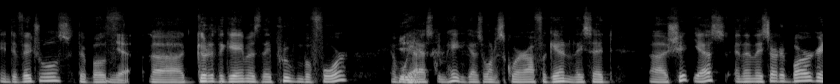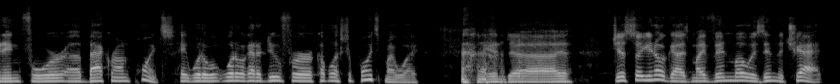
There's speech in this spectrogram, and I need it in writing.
individuals. They're both Yeah. uh, good at the game as they've proven before. And we Yeah. asked them, hey, do you guys want to square off again? And they said, uh, shit, yes. And then they started bargaining for uh, background points. Hey, what do, what do I got to do for a couple extra points my way? and uh, just so you know, guys, my Venmo is in the chat.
